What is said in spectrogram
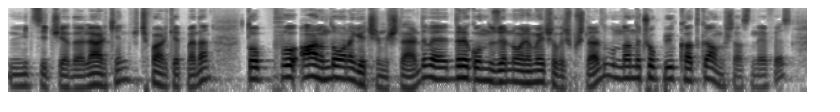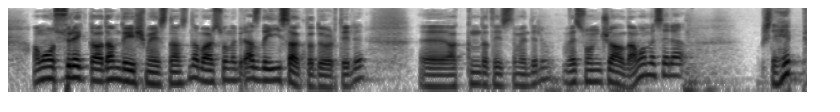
Mitsic ya da Larkin hiç fark etmeden topu anında ona geçirmişlerdi ve direkt onun üzerine oynamaya çalışmışlardı. Bundan da çok büyük katkı almıştı aslında Efes. Ama o sürekli adam değişme esnasında Barcelona biraz da iyi sakladı Örtel'i. E, hakkını da teslim edelim ve sonuç aldı. Ama mesela işte hep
